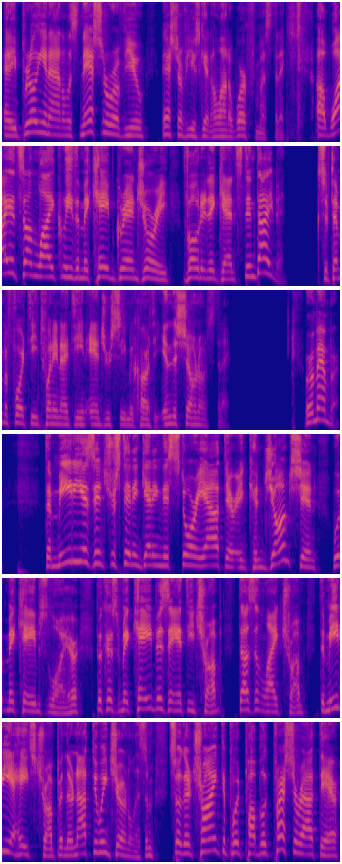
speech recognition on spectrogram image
and a brilliant analyst. National Review, National Review is getting a lot of work from us today. Uh, why it's unlikely the McCabe grand jury voted against indictment. September 14, 2019, Andrew C. McCarthy in the show notes today. Remember, the media is interested in getting this story out there in conjunction with McCabe's lawyer because McCabe is anti Trump, doesn't like Trump. The media hates Trump and they're not doing journalism. So they're trying to put public pressure out there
